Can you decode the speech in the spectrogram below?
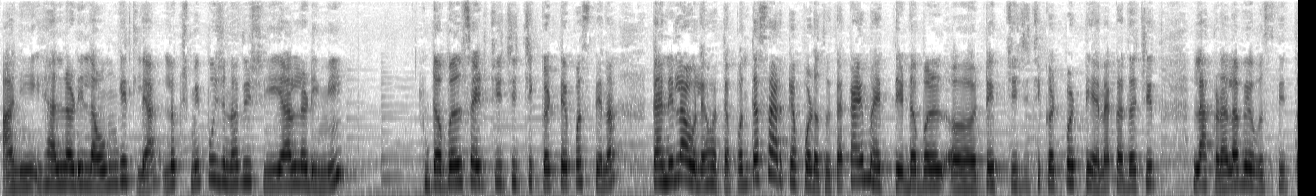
आणि ह्या लडी लावून घेतल्या. लक्ष्मीपूजना दिवशी या लडी मी डबल साईडची जी चिकट टेप असते ना त्याने लावल्या होत्या पण त्या सारख्या पडत होत्या. काय माहीत ते डबल टेपची जी चिकट पट्टी आहे ना कदाचित लाकडाला व्यवस्थित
